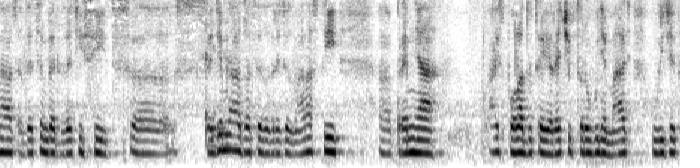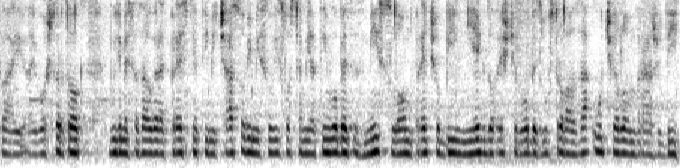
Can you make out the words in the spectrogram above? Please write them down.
a december 2017, 23.12. Pre mňa aj z pohľadu tej reči, ktorú budem mať, uvidíte to aj, aj vo štvrtok, budeme sa zaoberať presne tými časovými súvislostiami a tým vôbec zmyslom, prečo by niekto ešte vôbec lustroval za účelom vraždy.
